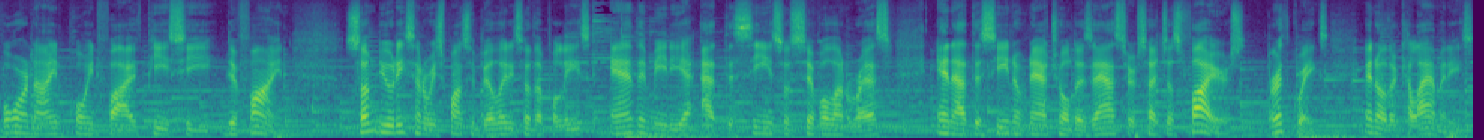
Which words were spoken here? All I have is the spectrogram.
409.5 PC define some duties and responsibilities of the police and the media at the scenes of civil unrest and at the scene of natural disasters such as fires, earthquakes, and other calamities.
